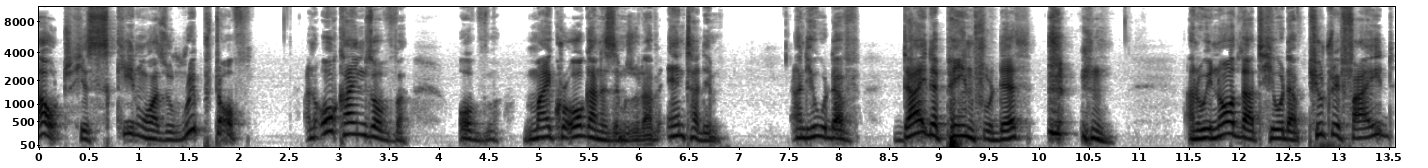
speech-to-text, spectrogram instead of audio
out, his skin was ripped off, and all kinds of, of microorganisms would have entered him, and he would have died a painful death. and we know that he would have putrefied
